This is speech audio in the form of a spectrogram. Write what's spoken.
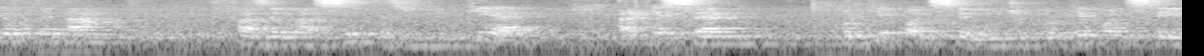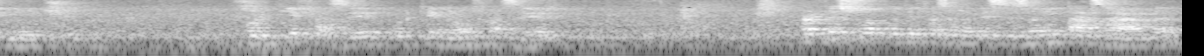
Eu vou tentar fazer uma síntese do que é, para que serve, por que pode ser útil, por que pode ser inútil, por que fazer, por que não fazer, para a pessoa poder fazer uma decisão embasada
